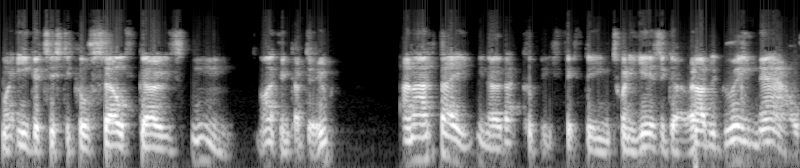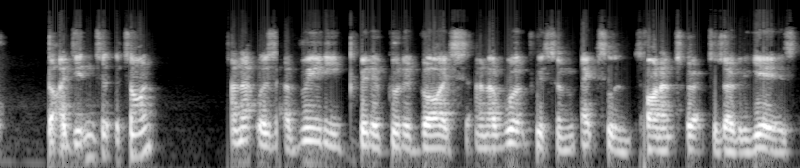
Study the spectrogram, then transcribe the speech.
my egotistical self goes, hmm, I think I do. And I'd say, you know, that could be 15, 20 years ago. And I'd agree now that I didn't at the time. And that was a really bit of good advice. And I've worked with some excellent finance directors over the years.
